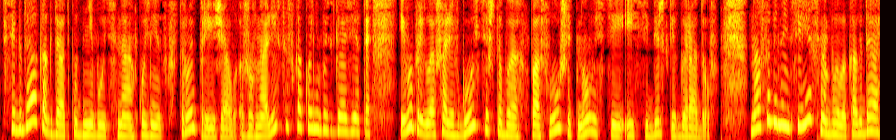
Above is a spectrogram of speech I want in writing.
Всегда, когда откуда-нибудь на Кузнецк-строй приезжал журналист из какой-нибудь газеты, его приглашали в гости, чтобы послушать новости новости из сибирских городов. Но особенно интересно было, когда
